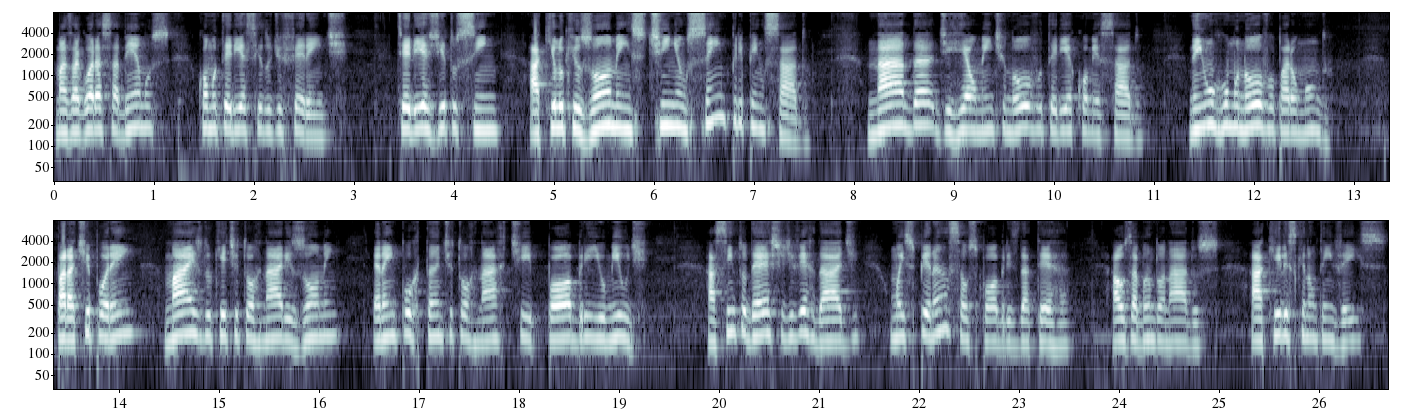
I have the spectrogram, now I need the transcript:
Mas agora sabemos como teria sido diferente terias dito sim aquilo que os homens tinham sempre pensado. Nada de realmente novo teria começado, nenhum rumo novo para o mundo. Para ti, porém, mais do que te tornares homem, era importante tornar-te pobre e humilde. Assim tu deste de verdade uma esperança aos pobres da terra, aos abandonados, àqueles que não têm vez.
